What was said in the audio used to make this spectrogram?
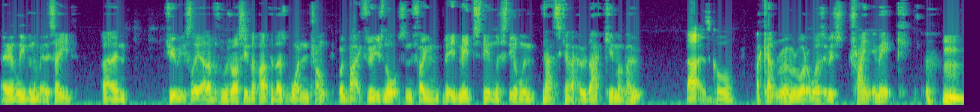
and then leaving them to the side. And a few weeks later, everything was rusted apart from this one chunk. Went back through his notes and found that he'd made stainless steel, and that's kind of how that came about. That is cool. I can't remember what it was he was trying to make. Hmm.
